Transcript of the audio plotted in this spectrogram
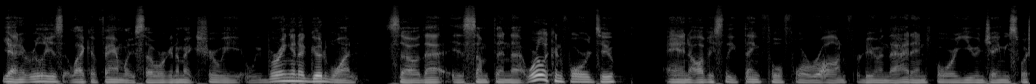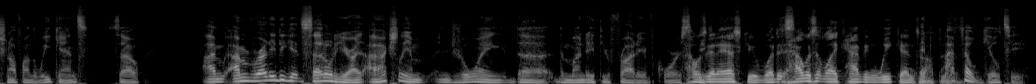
Yeah, and it really is like a family. So we're going to make sure we, we bring in a good one. So that is something that we're looking forward to. And obviously thankful for Ron for doing that and for you and Jamie switching off on the weekends. So I'm I'm ready to get settled here. I, I actually am enjoying the the Monday through Friday, of course. I was going to ask you, what? It's- How is it like having weekends It- off now? I felt guilty.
